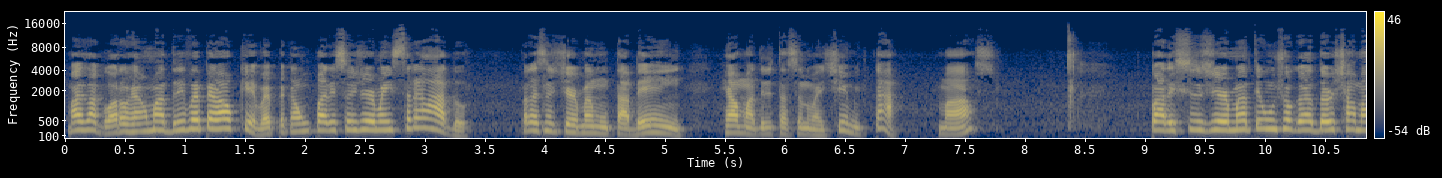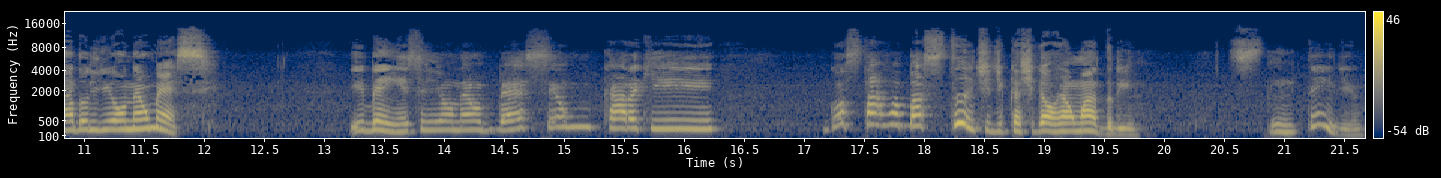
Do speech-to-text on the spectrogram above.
Mas agora o Real Madrid vai pegar o quê? Vai pegar um Paris Saint-Germain estrelado. Paris Saint-Germain não tá bem, Real Madrid tá sendo mais time? Tá, mas Paris Saint-Germain tem um jogador chamado Lionel Messi. E bem, esse Lionel Messi é um cara que gostava bastante de castigar o Real Madrid. Entende?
